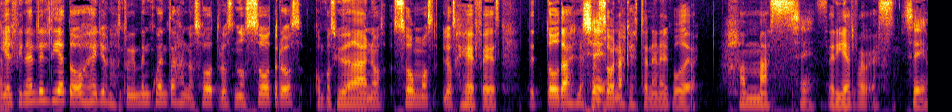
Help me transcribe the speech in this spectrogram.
y al final del día todos ellos nos rinden cuentas a nosotros. Nosotros, como ciudadanos, somos los jefes de todas las personas que están en el poder. Jamás sería al revés. Sí.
